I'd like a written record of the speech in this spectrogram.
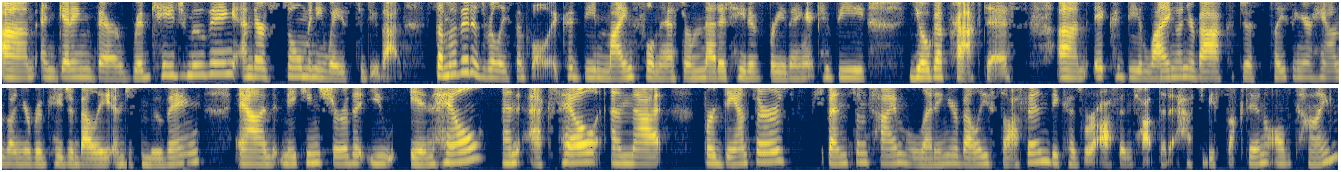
um, and getting their rib cage moving. And there's so many ways to do that. Some of it is really simple. It could be mindfulness or meditative breathing. It could be yoga practice. Um, it could be lying on your back, just placing your hands on your rib cage and belly and just moving and making sure that you inhale and exhale and that for dancers, spend some time letting your belly soften because we're often taught that it has to be sucked in all the time.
